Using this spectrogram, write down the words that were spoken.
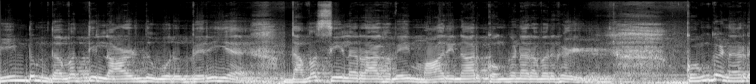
மீண்டும் தவத்தில் ஆழ்ந்து ஒரு பெரிய தவசீலராகவே மாறினார் கொங்கணர் அவர்கள். கொங்கணர்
